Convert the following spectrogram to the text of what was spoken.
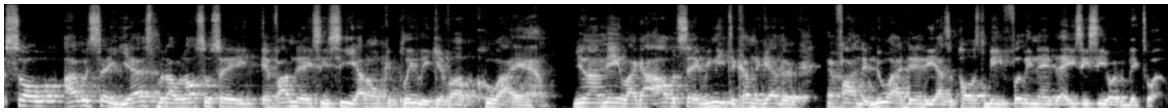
So I would say yes, but I would also say if I'm the ACC, I don't completely give up who I am. You know what I mean? Like I, would say we need to come together and find a new identity as opposed to being fully named the ACC or the Big 12.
